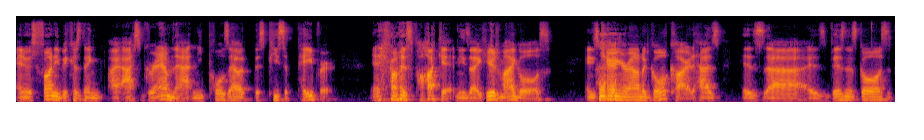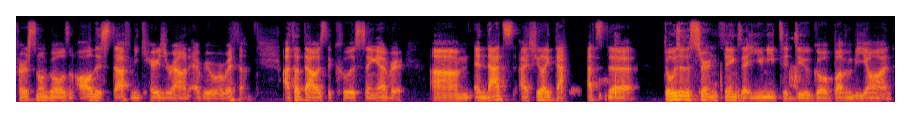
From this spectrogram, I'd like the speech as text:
And it was funny because then I asked Graeme that and he pulls out this piece of paper from his pocket and he's like, here's my goals. And he's carrying around a goal card. It has his uh, his business goals, his personal goals, and all this stuff, and he carries around everywhere with him. I thought that was the coolest thing ever. Um, and that's I feel like that that's the those are the certain things that you need to do, go above and beyond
